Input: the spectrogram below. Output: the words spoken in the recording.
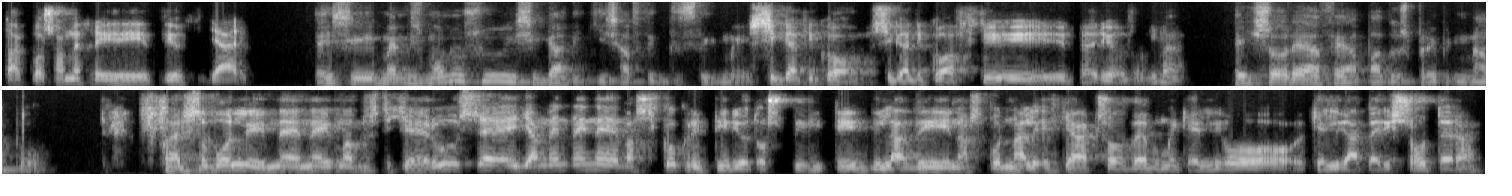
1.800 μέχρι 2.000. Εσύ μένεις μόνος σου ή συγκατοικείς αυτή τη στιγμή; Συγκατοικό, συγκατοικό αυτή η περίοδο, ναι. Έχεις ωραία θέα πάντως πρέπει να πω. Ευχαριστώ πολύ. Ναι, ναι, είμαι από τους τυχερούς. Ε, για μένα είναι βασικό κριτήριο το σπίτι. Δηλαδή, να σου πω την αλήθεια, ξοδεύουμε και, λίγο, και λίγα περισσότερα.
